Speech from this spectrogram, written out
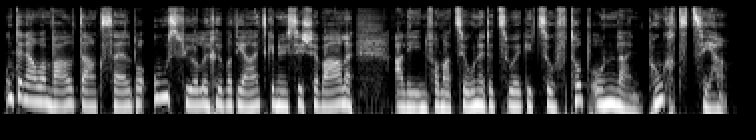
und dann auch am Wahltag selber ausführlich über die eidgenössischen Wahlen. Alle Informationen dazu gibt es auf toponline.ch.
